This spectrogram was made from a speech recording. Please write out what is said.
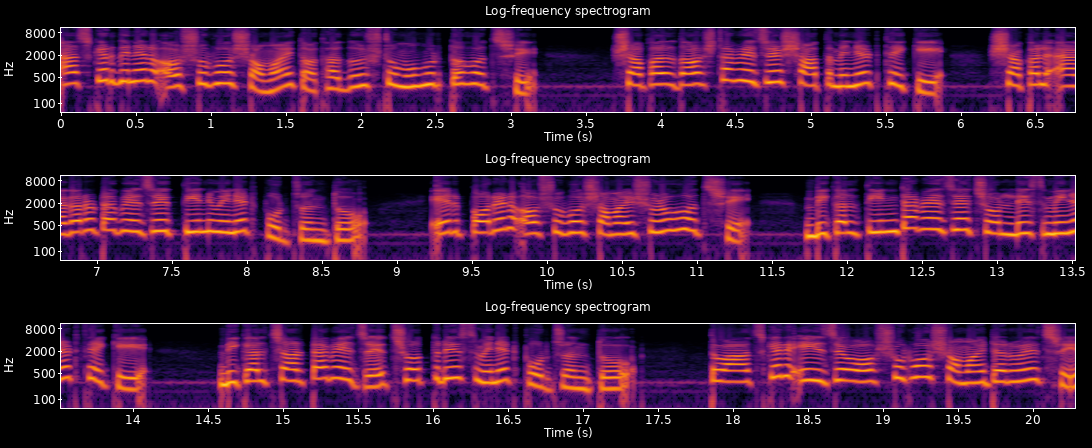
আজকের দিনের অশুভ সময় তথা দুষ্ট মুহূর্ত হচ্ছে। সকাল দশটা বেজে সাত মিনিট থেকে সকাল এগারোটা বেজে তিন মিনিট পর্যন্ত। এর পরের অশুভ সময় শুরু হচ্ছে বিকাল তিনটা বেজে চল্লিশ মিনিট থেকে বিকাল চারটা বেজে ছত্রিশ মিনিট পর্যন্ত। তো আজকের এই যে অশুভ সময়টা রয়েছে,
